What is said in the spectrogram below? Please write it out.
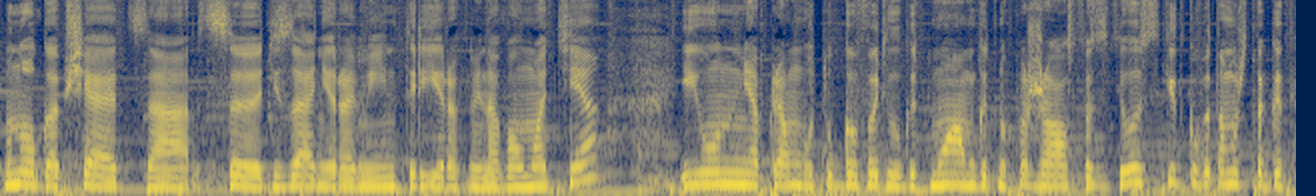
много общается с дизайнерами интерьеров именно в Алмате. И он меня прям вот уговорил, говорит, мам, говорит, ну, пожалуйста, сделай скидку, потому что, говорит,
